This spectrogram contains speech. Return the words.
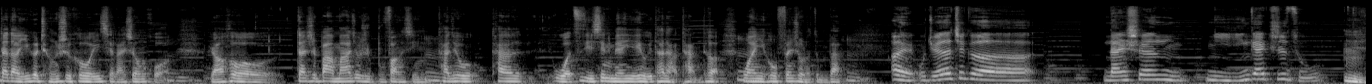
带到一个城市和我一起来生活。然后，但是爸妈就是不放心，他就他我自己心里面也有一他俩忐忑，万一以后分手了怎么办？哎，我觉得这个男生你你应该知足。嗯，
